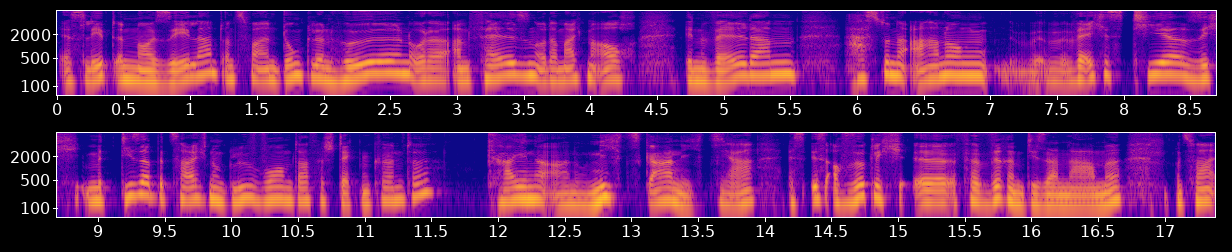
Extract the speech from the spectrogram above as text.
es lebt in Neuseeland und zwar in dunklen Höhlen oder an Felsen oder manchmal auch in Wäldern. Hast du eine Ahnung, welches Tier sich mit dieser Bezeichnung Glühwurm da verstecken könnte? Keine Ahnung, nichts, gar nichts. Ja, es ist auch wirklich äh, verwirrend, dieser Name. Und zwar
